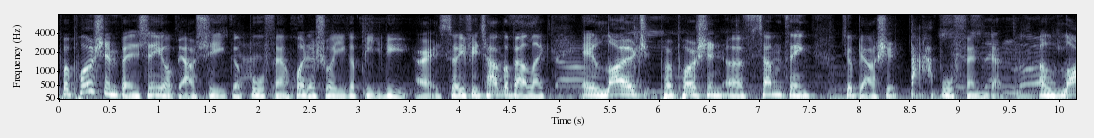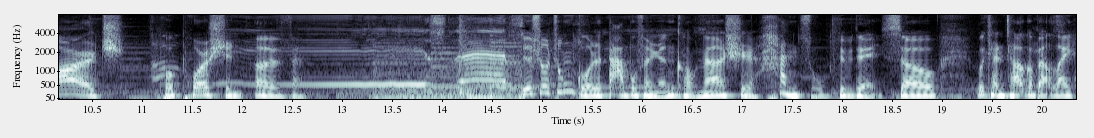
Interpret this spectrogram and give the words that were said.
Proportion 本身有表示一个部分或者说一个比率，alright。So if you talk about like a large proportion of something，就表示大部分的，a large proportion of。 is that 比如说中国的大部分人口呢是汉族，对不对？So we can talk about like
